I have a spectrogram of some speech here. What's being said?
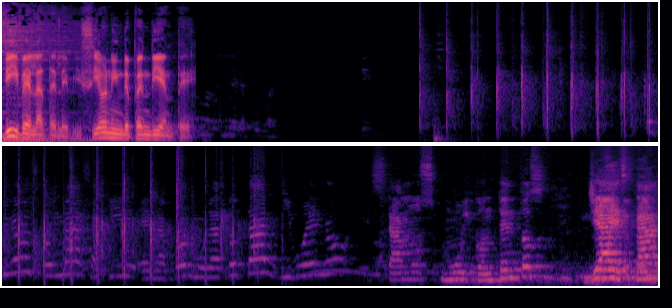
Vive la televisión independiente. Continuamos con más aquí en la Fórmula Total y bueno, estamos muy contentos. Ya está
